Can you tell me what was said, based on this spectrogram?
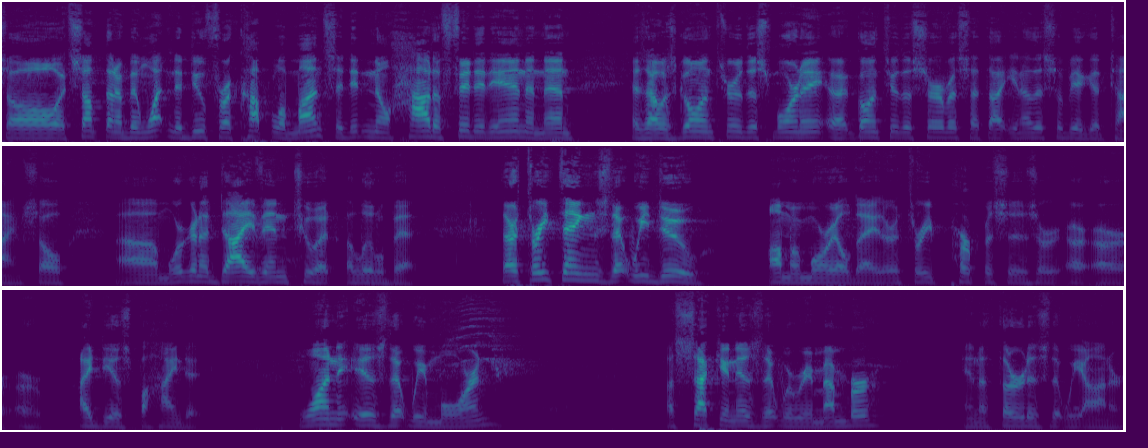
So it's something I've been wanting to do for a couple of months. I didn't know how to fit it in, and then as I was going through this morning, uh, going through the service, I thought, you know, this will be a good time. So um, we're going to dive into it a little bit. There are three things that we do on Memorial Day. There are three purposes or, or, or, or ideas behind it. One is that we mourn. A second is that we remember, and a third is that we honor.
